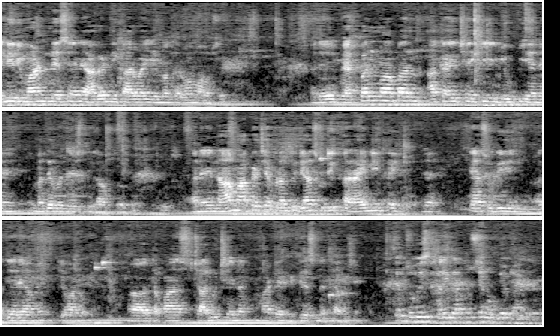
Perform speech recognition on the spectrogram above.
એની રિમાન્ડ લેશે અને આગળની કાર્યવાહી એમાં કરવામાં આવશે. અને વેપનમાં પણ આ કહે છે કે યુપી અને મધ્યપ્રદેશથી લાવતો હતો. અને નામ આપે છે, પરંતુ જ્યાં સુધી ખરાઈ નહીં થઈ ત્યાં સુધી અત્યારે અમે કહેવાનું તપાસ ચાલુ છે એના માટે ડિટેલ્સ નથી આવશે ચોવીસ ખાલી કારતૂસ એનો ઉપયોગ ક્યાં કર્યો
